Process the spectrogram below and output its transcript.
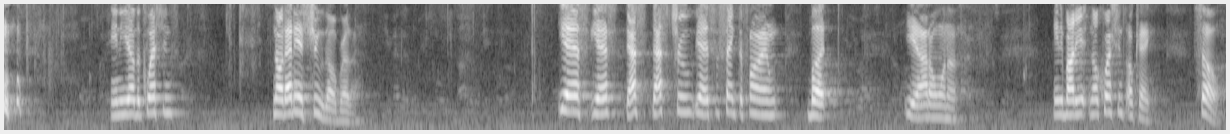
Any other questions? No, that is true though, brother. Yes, yes, that's that's true. Yeah, it's a sanctifying, but yeah, I don't want to. Anybody? No questions? Okay. So,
